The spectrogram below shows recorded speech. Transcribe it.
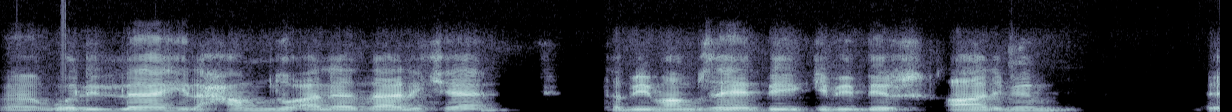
Velillahil hamdu ala zalike. Tabi İmam Zehebi gibi bir alimin e,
